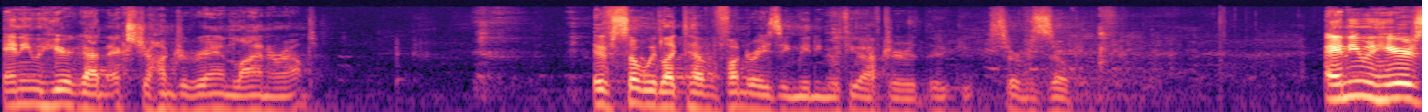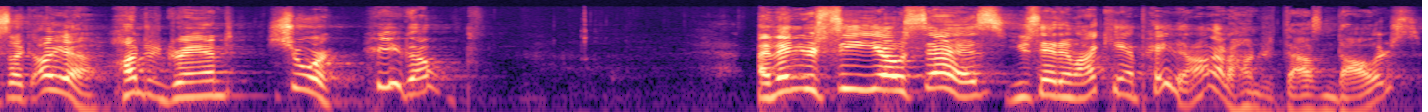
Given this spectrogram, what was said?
Anyone here got an extra 100 grand lying around? If so, we'd like to have a fundraising meeting with you after the service is over. Anyone here is like, oh yeah, 100 grand, sure, here you go. And then your CEO says, you say to him, I can't pay that, I got $100,000.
